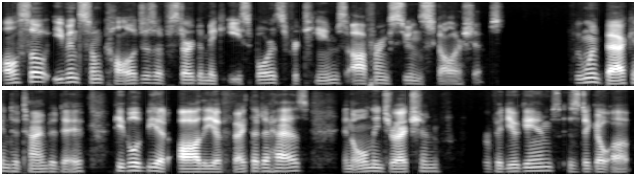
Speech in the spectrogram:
Also, even some colleges have started to make esports for teams offering students scholarships. If we went back into time today, people would be at awe the effect that it has, and the only direction for video games is to go up.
